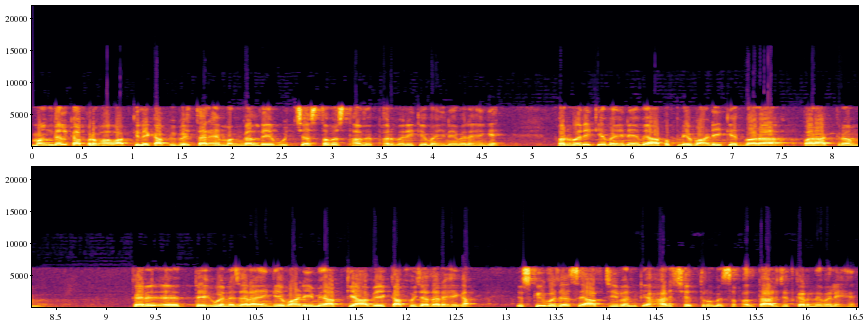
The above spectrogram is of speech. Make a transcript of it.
मंगल का प्रभाव आपके लिए काफ़ी बेहतर है। मंगल देव उच्चस्त अवस्था में फरवरी के महीने में रहेंगे। फरवरी के महीने में आप अपने वाणी के द्वारा पराक्रम करते हुए नज़र आएँगे। वाणी में आपके आवेग काफ़ी ज़्यादा रहेगा। इसकी वजह से आप जीवन के हर क्षेत्रों में सफलता अर्जित करने वाले हैं।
